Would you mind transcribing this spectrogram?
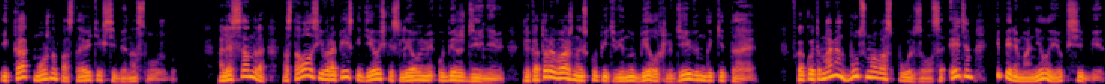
и как можно поставить их себе на службу. Алессандра оставалась европейской девочкой с левыми убеждениями, для которой важно искупить вину белых людей в Индокитае. В какой-то момент Буцма воспользовался этим и переманил ее к себе.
